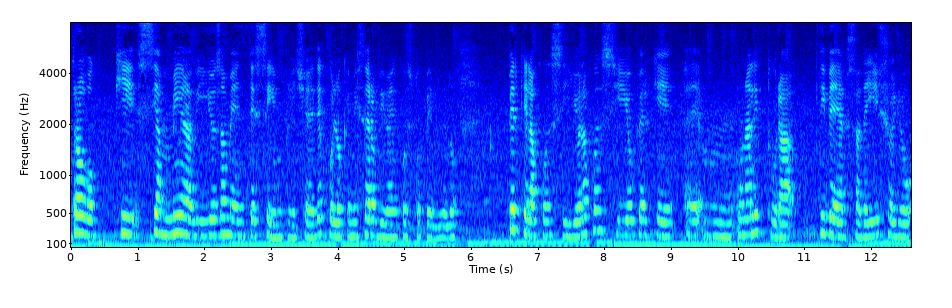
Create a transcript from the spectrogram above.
trovo che sia meravigliosamente semplice ed è quello che mi serviva in questo periodo. Perché la consiglio? La consiglio perché è mm, una lettura diversa dagli shoujo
